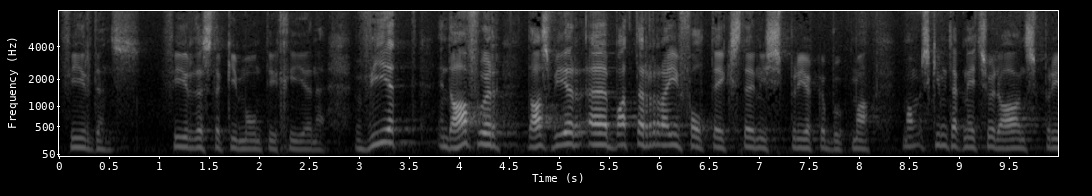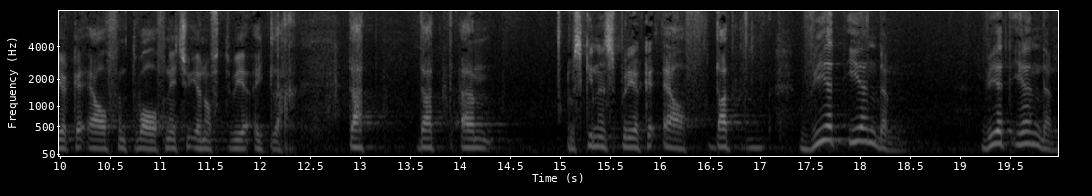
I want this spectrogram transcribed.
Vierdens, vierde stukkie mondhygiëne. Weet en daarvoor daar's weer 'n battery vol tekste in die Spreukeboek, maar maar miskien moet ek net so daar in Spreuke 11 en 12 net so een of twee uitlig. Dat dat ehm um, miskien in Spreuke 11 dat weet een ding. Weet een ding.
